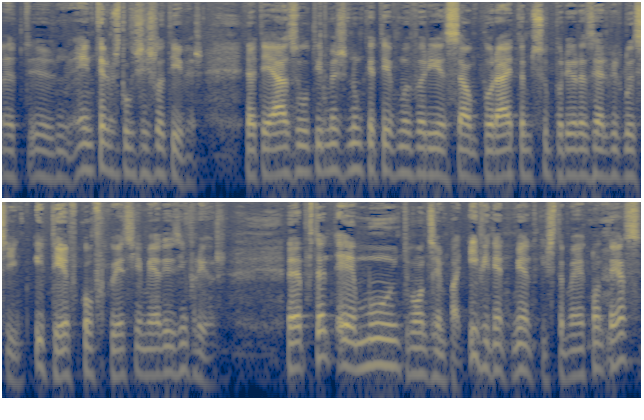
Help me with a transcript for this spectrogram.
eh, em termos de legislativas, até às últimas, nunca teve uma variação por item superior a 0,5 e teve, com frequência, médias inferiores. Eh, portanto, é muito bom desempenho. Evidentemente que isto também acontece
